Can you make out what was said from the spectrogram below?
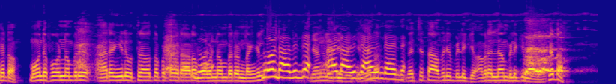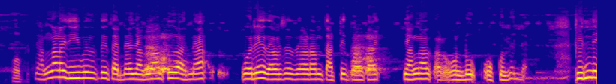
കേട്ടോ? മോന്റെ ഫോൺ നമ്പർ ആരെങ്കിലും ഉത്തരവാദിത്തപ്പെട്ട ഒരാളുടെ ഫോൺ നമ്പർ ഉണ്ടെങ്കിൽ വെച്ചിട്ട് അവർ വിളിക്കും. അവരെല്ലാം വിളിക്കും കേട്ടോ? ഞങ്ങളെ ജീവിതത്തിൽ തന്നെ ഞങ്ങൾക്ക് തന്നെ ഒരേ ദിവസത്തോടം തട്ടിപ്പോക്കാൻ ഞങ്ങൾ കൊണ്ട് ഒക്കുന്നില്ല പിന്നെ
